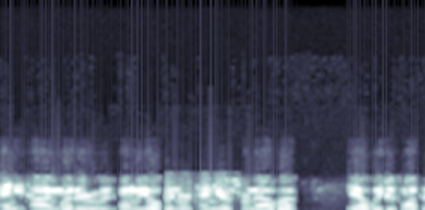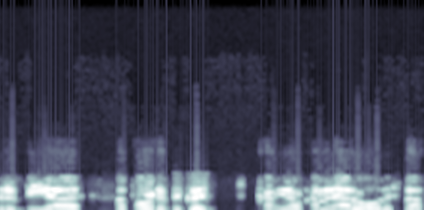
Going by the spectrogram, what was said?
anytime, whether it was when we open or ten years from now. But you know, we just wanted to be uh, a part of the good, you know, coming out of all this stuff.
